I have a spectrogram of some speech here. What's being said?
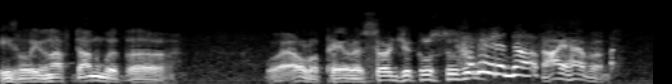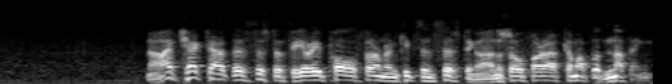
Easily enough done with, uh, well, a pair of surgical scissors. I've had enough. I haven't. Now, I've checked out this sister theory Paul Thurman keeps insisting on, and so far I've come up with nothing.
